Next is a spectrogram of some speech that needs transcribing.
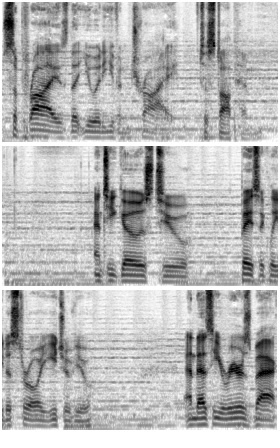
surprised that you would even try to stop him. And he goes to basically destroy each of you. And as he rears back,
